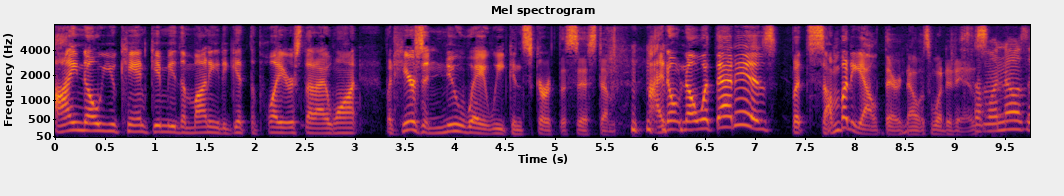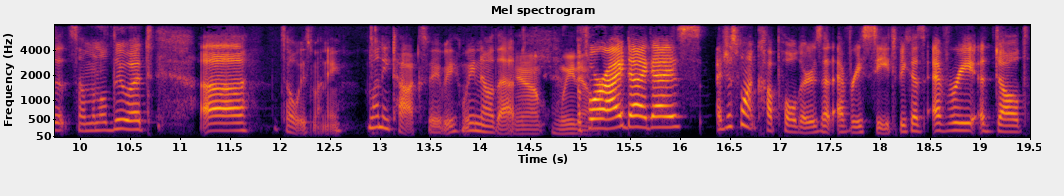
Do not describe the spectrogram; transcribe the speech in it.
I know you can't give me the money to get the players that I want, but here's a new way we can skirt the system. I don't know what that is, but somebody out there knows what it is. Someone knows it. Someone will do it. Uh, it's always money. Money talks, baby. We know that. yeah, we know. Before I die, guys, I just want cup holders at every seat because every adult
